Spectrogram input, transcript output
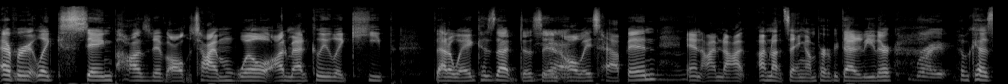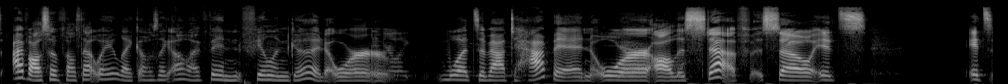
ever like staying positive all the time will automatically like keep that away because that doesn't Yeah. Mm-hmm. always happen and I'm not I'm not saying I'm perfect at it either Right. because I've also felt that way like I was like oh I've been feeling good or like, what's about to happen or all this stuff. So it's it's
